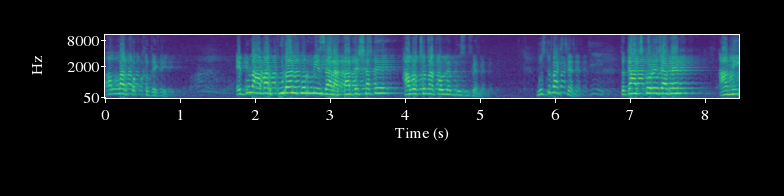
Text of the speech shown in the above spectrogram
আল্লাহর পক্ষ থেকে। এগুলো আমার পুরাণ কর্মী যারা তাদের সাথে আলোচনা করলে বুঝবেন। বুঝতে পারছেন? তো কাজ করে যাবেন। আমি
